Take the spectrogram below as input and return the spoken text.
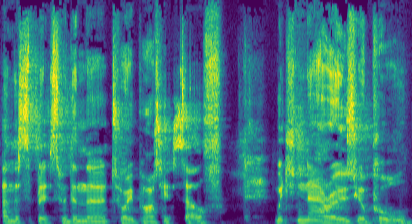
and the splits within the Tory party itself, which narrows your pool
